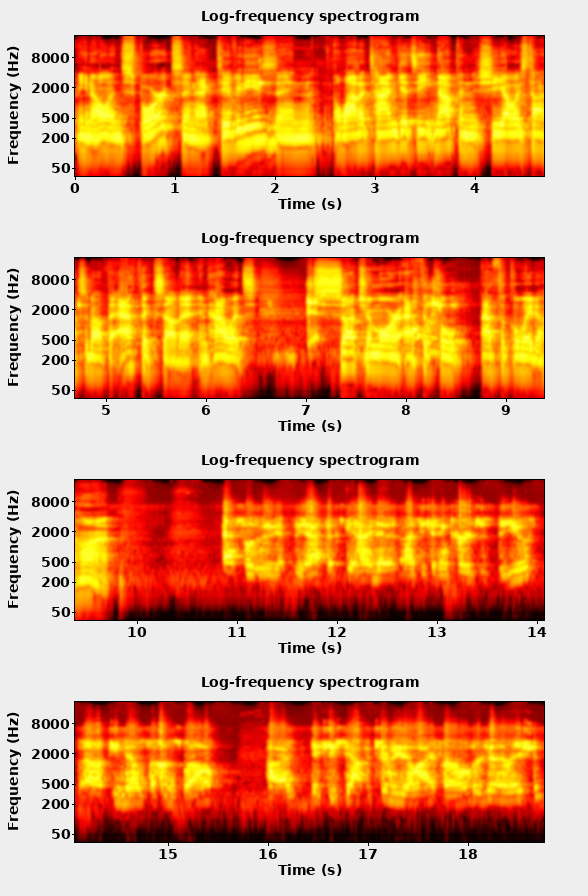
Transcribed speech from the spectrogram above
you know in sports and activities and a lot of time gets eaten up and she always talks about the ethics of it and how it's such a more ethical ethical way to hunt absolutely the ethics behind it i think it encourages the youth uh, females to hunt as well uh, it keeps the opportunity alive for our older generation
